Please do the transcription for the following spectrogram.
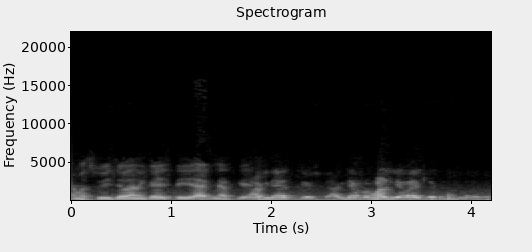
એમાં સુઈ જવાની કઈ તે આજ્ઞા આજ્ઞા આજ્ઞા પ્રમાણે લેવાય એટલે બરોબર.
